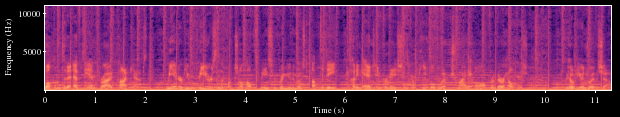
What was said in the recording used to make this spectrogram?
Welcome to the FDN Thrive podcast. We interview leaders in the functional health space who bring you the most up to date, cutting edge information for people who have tried it all for their health issues. We hope you enjoy the show.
